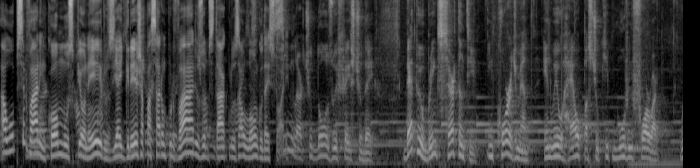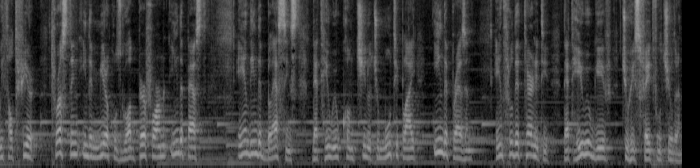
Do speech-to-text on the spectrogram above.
ao observarem como os pioneiros e a igreja passaram por vários obstáculos ao longo da história. That will bring certainty, encouragement, and will help us to keep moving forward without fear trusting in the miracles God performed in the past and in the blessings that He will continue to multiply in the present and through the eternity that He will give to His faithful children.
